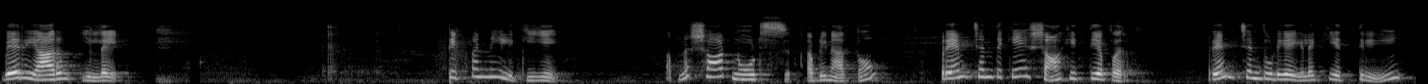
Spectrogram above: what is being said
வேறு யாரும் இல்லை. டிப்பண்ணி லிக்கியே. அப்படின்னா ஷார்ட் நோட்ஸ் அப்படின்னு அர்த்தம். பிரேம்சந்துக்கே சாகித்ய பர் பிரேம்சந்துடைய இலக்கியத்தில்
